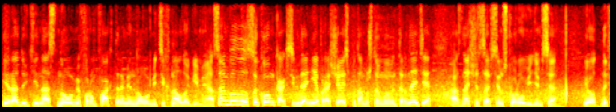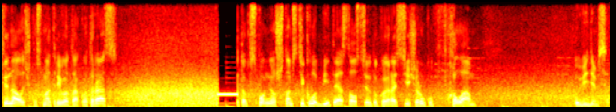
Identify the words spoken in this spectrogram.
и радуйте нас новыми форм-факторами, новыми технологиями. А с вами был Вилсаком, как всегда, не прощаюсь, потому что мы в интернете, а значит совсем скоро увидимся. И вот на финалочку смотри, вот так вот раз. Только вспомнил, что там стекло битое, осталось все такое рассечь руку в хлам. Увидимся.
